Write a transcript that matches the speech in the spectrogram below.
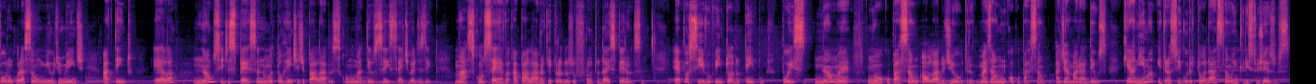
por um coração humildemente atento. Ela não se dispersa numa torrente de palavras, como Mateus 6, 7 vai dizer, mas conserva a palavra que produz o fruto da esperança. É possível em todo tempo pois não é uma ocupação ao lado de outra, mas a única ocupação, a de amar a Deus, que anima e transfigura toda a ação em Cristo Jesus.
